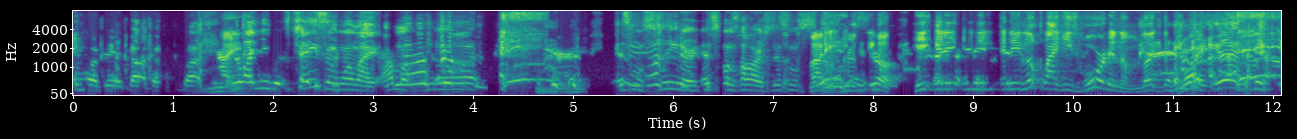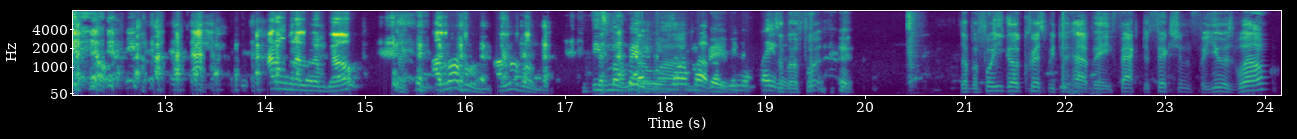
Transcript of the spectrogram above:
two more beers. Nice. Feel like he was chasing one. Like I'm a, you know what? this one's sweeter. This one's harsh. This one's Right. sweet. Chris, look, he and he, and he and he looked like he's hoarding them. Like Right, yeah. I don't want to let him go. I love him. I love him. These my I'm favorite. it warm up. I'm getting the So before so before you go, Chris, we do have a fact or fiction for you as well.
